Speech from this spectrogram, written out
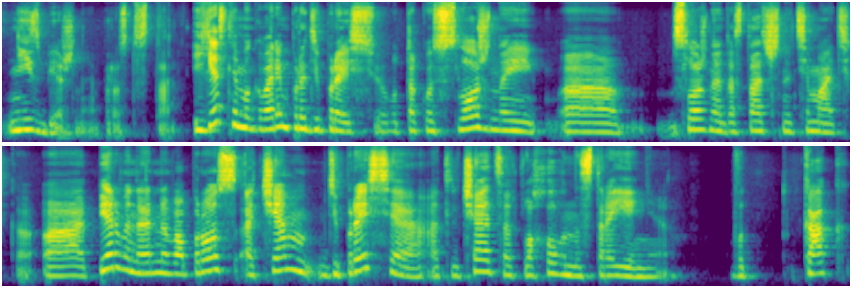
неизбежная просто стадия. И если мы говорим про депрессию, вот такой сложный э, сложная достаточно тематика. А первый, наверное, вопрос, а чем депрессия отличается от плохого настроения? Вот как,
